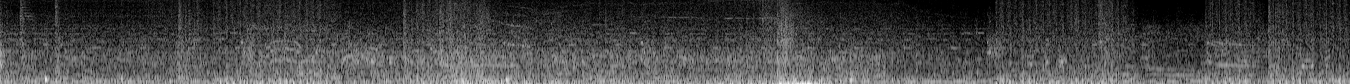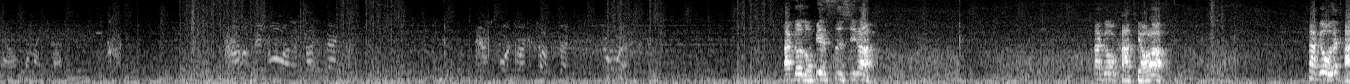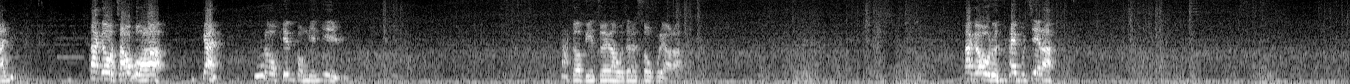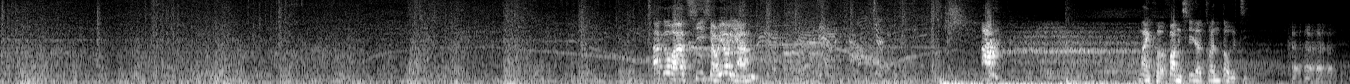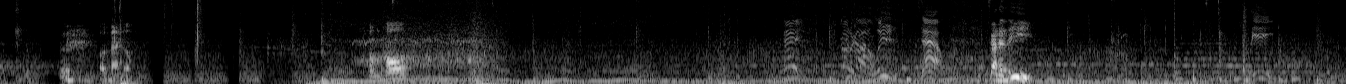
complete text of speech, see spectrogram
大哥怎么变四星了？大哥我卡条了。大哥我在弹。大哥我着火了。干！屋漏偏逢连夜雨。大哥别追了，我真的受不了了。大哥我轮胎不见了。我还有七小要养。啊！麦克放弃了钻洞机，好难哦。龙头。Hey, you gotta, gotta leave now. Gotta leave.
